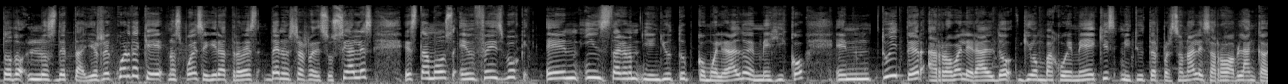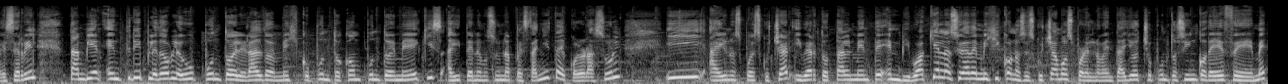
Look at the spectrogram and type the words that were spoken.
todos los detalles. Recuerde que nos puede seguir a través de nuestras redes sociales. Estamos en Facebook, en Instagram y en YouTube como El Heraldo de México, en Twitter, arroba el Heraldo mx Mi Twitter personal es arroba blanca becerril. También en www.elheraldodemexico.com.mx. Ahí tenemos una pestañita de color azul y ahí nos puede escuchar y ver totalmente en vivo. Aquí en la Ciudad de México nos escuchamos por el 98.5 de FM.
